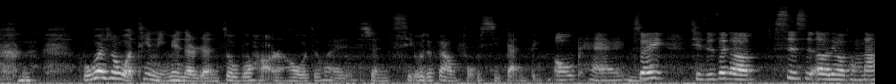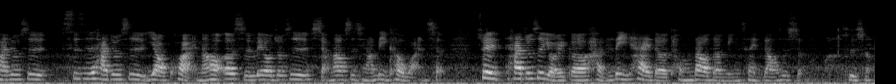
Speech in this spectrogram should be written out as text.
不会说我听里面的人做不好，然后我就会生气，我就非常佛系淡定。OK，所以其实这个四四二六通道，它就是四四，它就是要快，然后二十六就是想到事情要立刻完成，所以它就是有一个很厉害的通道的名称，你知道是什么吗？是什么？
